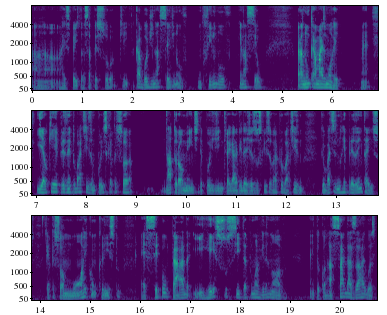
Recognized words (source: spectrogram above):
a, a respeito dessa pessoa que acabou de nascer de novo, um filho novo que nasceu para nunca mais morrer. Né? E é o que representa o batismo. Por isso que a pessoa, naturalmente, depois de entregar a vida a Jesus Cristo, vai para o batismo. Porque o batismo representa isso: que a pessoa morre com Cristo, é sepultada e ressuscita para uma vida nova. Então, quando ela sai das águas,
